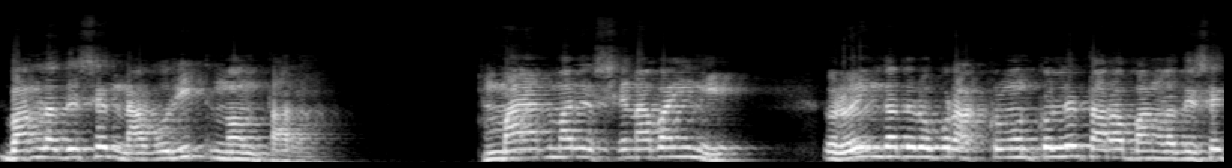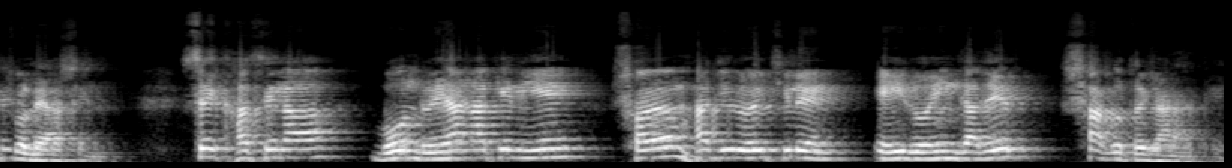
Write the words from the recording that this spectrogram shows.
বাংলাদেশের নাগরিক নন তারা। মায়ানমারের সেনাবাহিনী রোহিঙ্গাদের ওপর আক্রমণ করলে তারা বাংলাদেশে চলে আসেন। শেখ হাসিনা বোন রেহানাকে নিয়ে স্বয়ং হাজির হয়েছিলেন এই রোহিঙ্গাদের স্বাগত জানাতে।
